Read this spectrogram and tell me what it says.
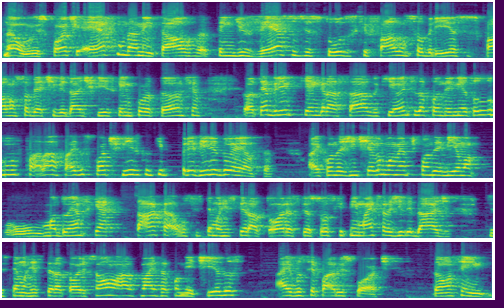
Não, o esporte é fundamental, tem diversos estudos que falam sobre isso, falam sobre atividade física, a importância. Eu até brinco que é engraçado que antes da pandemia todo mundo fala, ah, faz esporte físico que previne doença. Aí quando a gente chega no momento de pandemia, uma, uma doença que ataca o sistema respiratório, as pessoas que têm mais fragilidade do sistema respiratório são as mais acometidas, aí você para o esporte. Então, assim,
